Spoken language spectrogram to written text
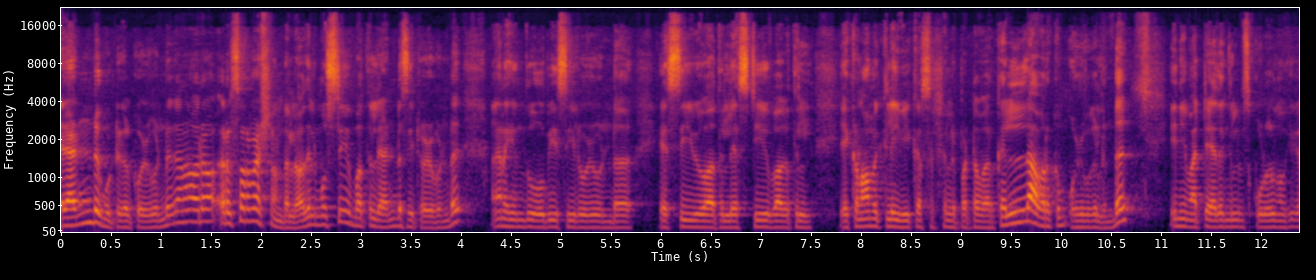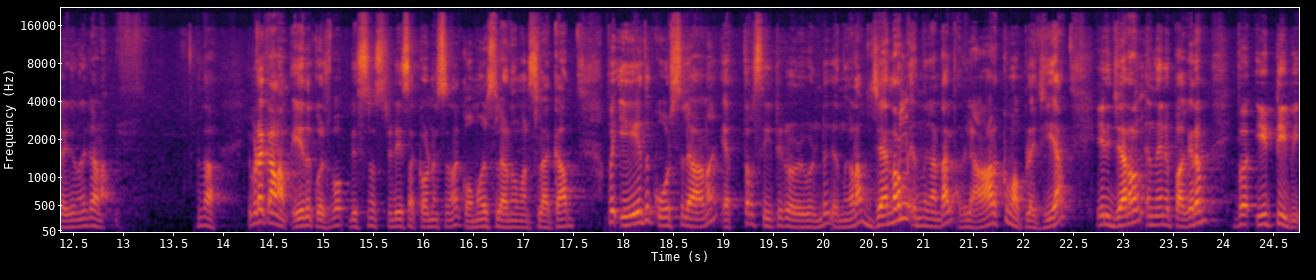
രണ്ട് കുട്ടികൾക്ക് ഒഴിവുണ്ട്. കാരണം ഓരോ റിസർവേഷൻ ഉണ്ടല്ലോ. അതിൽ മുസ്ലിം വിഭാഗത്തിൽ രണ്ട് സീറ്റ് ഒഴിവുണ്ട്. അങ്ങനെ ഹിന്ദു ഒ ബി സിയിൽ ഒഴിവുണ്ട്. എസ് സി വിഭാഗത്തിൽ എസ് ടി വിഭാഗത്തിൽ എക്കണോമിക്കലി വീക്കർ സെക്ഷനിൽപ്പെട്ടവർക്ക് എല്ലാവർക്കും ഒഴിവുകളുണ്ട്. ഇനി മറ്റേതെങ്കിലും സ്കൂളുകൾ നോക്കി കഴിഞ്ഞാൽ കാണാം. എന്താ? ഇവിടെ കാണാം ഏത് കോഴ്സ് ഇപ്പോൾ ബിസിനസ് സ്റ്റഡീസ് അക്കൗണ്ടൻസ് എന്ന കൊമേഴ്സിലാണെന്ന് മനസ്സിലാക്കാം. അപ്പോൾ ഏത് കോഴ്സിലാണ് എത്ര സീറ്റുകൾ ഒഴിവുണ്ട് എന്ന് കാണാം. ജനറൽ എന്ന് കണ്ടാൽ അതിൽ ആർക്കും അപ്ലൈ ചെയ്യാം. ഇനി ജനറൽ എന്നതിന് പകരം ഇപ്പോൾ ഇ ടി ബി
